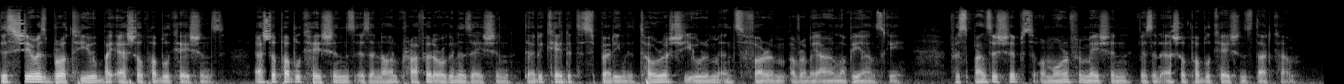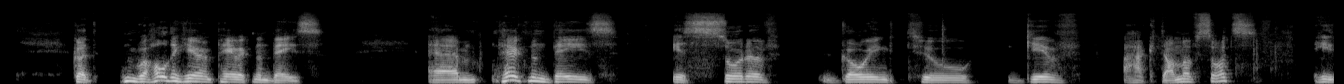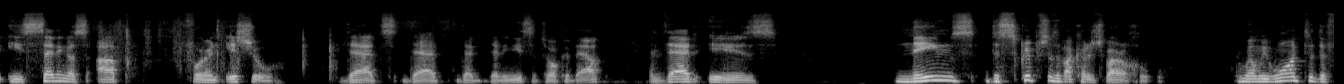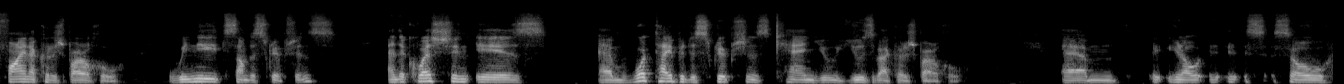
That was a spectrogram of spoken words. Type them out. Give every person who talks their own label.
Speaker 1: This year is brought to you by Eshel Publications. Eshel Publications is a non-profit organization dedicated to spreading the Torah, Shiurim, and Sefarim of Rabbi Aaron Lopiansky. For sponsorships or more information, visit eshelpublications.com.
Speaker 2: Good. We're holding here in Perik Nun Beis. Um, Perik Nun Beis is sort of going to give a hakdam of sorts. He, he's setting us up for an issue that that that that he needs to talk about, and that is names descriptions of Hakadosh Baruch Hu. When we want to define Hakadosh Baruch Hu, we need some descriptions, and the question is, um, what type of descriptions can you use about Hakadosh Baruch Hu? Um, you know, so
